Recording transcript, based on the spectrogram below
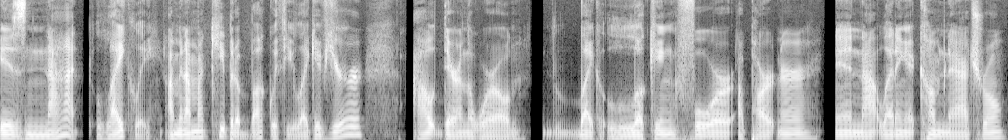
is not likely. I mean, I'm gonna keep it a buck with you. Like if you're out there in the world like looking for a partner and not letting it come natural,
